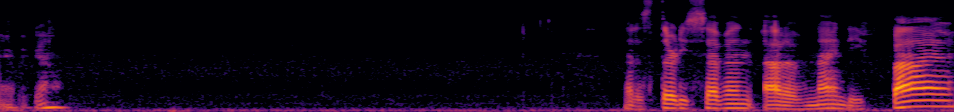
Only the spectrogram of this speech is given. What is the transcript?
There we go. That is 37 out of 95.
